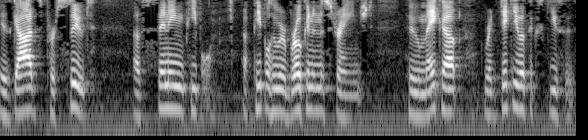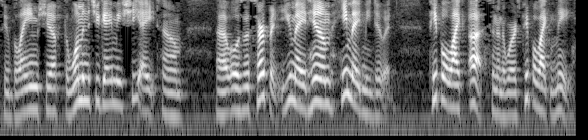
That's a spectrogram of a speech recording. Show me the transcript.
is God's pursuit of sinning people, of people who are broken and estranged, who make up ridiculous excuses, who blame shift. The woman that you gave me, she ate. him. uh, what was the serpent? You made him, he made me do it. People like us, in other words, people like me.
